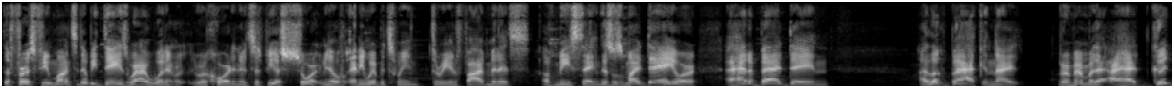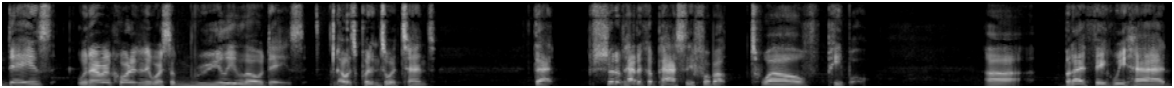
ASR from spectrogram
the first few months, there'll be days where I wouldn't re- record, and it'd just be a short, you know, anywhere between three and five minutes of me saying, This was my day, or I had a bad day. And I look back and I remember that I had good days when I recorded, and there were some really low days. I was put into a tent that should have had a capacity for about 12 people. Uh, but I think we had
